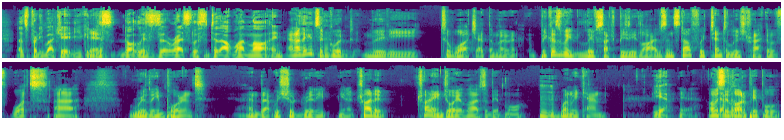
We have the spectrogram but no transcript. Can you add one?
that's pretty much it. You can Yeah. just not listen to the rest. Listen to that one line. And I think it's a good movie to watch at the moment. Because we live such busy lives and stuff, we tend to lose track of what's uh, really important and that we should really, you know, try to try to enjoy our lives a bit more when we can. Yeah. Yeah. Obviously, a lot of people,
